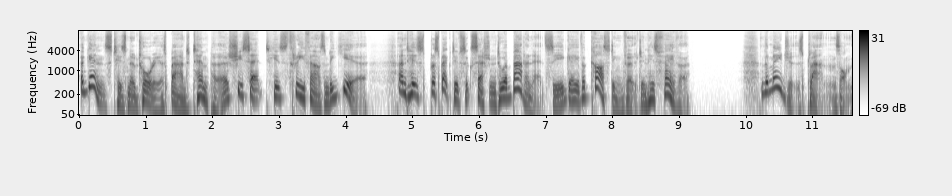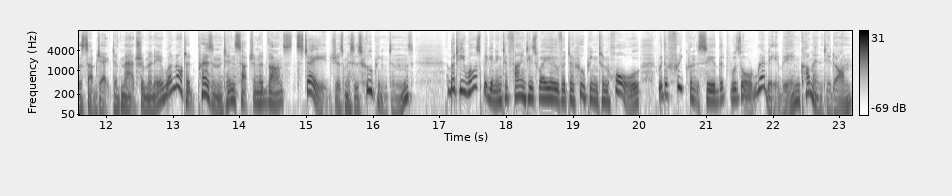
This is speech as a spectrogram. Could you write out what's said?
Against his notorious bad temper, she set his three thousand a year, and his prospective succession to a baronetcy gave a casting vote in his favour. The Major's plans on the subject of matrimony were not at present in such an advanced stage as Mrs. Hoopington's, but he was beginning to find his way over to Hoopington Hall with a frequency that was already being commented on.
